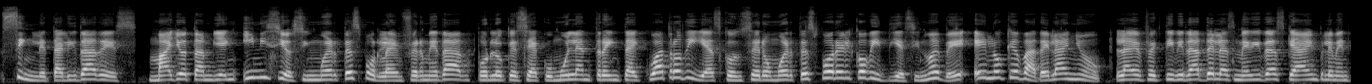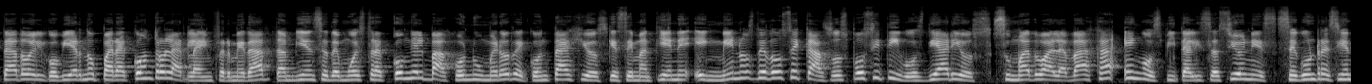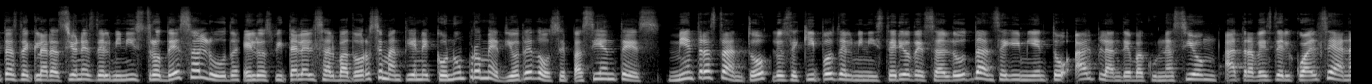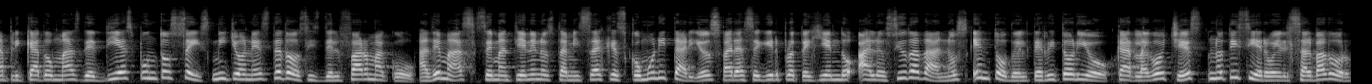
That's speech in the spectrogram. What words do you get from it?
sin letalidades. Mayo también inició sin muertes por la enfermedad, por lo que se acumulan 34 días con cero muertes por el COVID-19 en lo que va del año. La efectividad de las medidas que ha implementado el gobierno para controlar la enfermedad también se demuestra con el bajo número de contagios, que se mantiene en menos de 12 casos positivos diarios, sumado a la baja en hospitalizaciones. Según recientes declaraciones del ministro de Salud, el el Hospital El Salvador se mantiene con un promedio de 12 pacientes. Mientras tanto, los equipos del Ministerio de Salud dan seguimiento al plan de vacunación, a través del cual se han aplicado más de 10.6 millones de dosis del fármaco. Además, se mantienen los tamizajes comunitarios para seguir protegiendo a los ciudadanos en todo el territorio. Carla Goches, Noticiero El Salvador.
